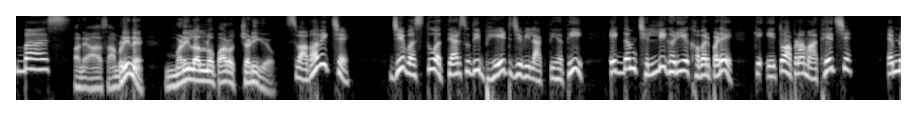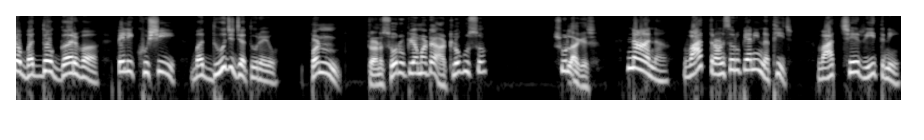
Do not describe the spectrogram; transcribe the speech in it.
બસ. અને આ સાંભળીને મણીલાલનો પારો ચડી ગયો. સ્વાભાવિક છે. જે વસ્તુ અત્યાર સુધી ભેટ જેવી લાગતી હતી એકદમ છેલ્લી ઘડીએ ખબર પડે કે એ તો આપણા માથે જ છે. એમનો બધો ગર્વ પેલી ખુશી બધું જ જતું રહ્યું. પણ ત્રણસો રૂપિયા માટે આટલો ગુસ્સો? શું લાગે છે? ના ના વાત ત્રણસો રૂપિયાની નથી જ. વાત છે રીતની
